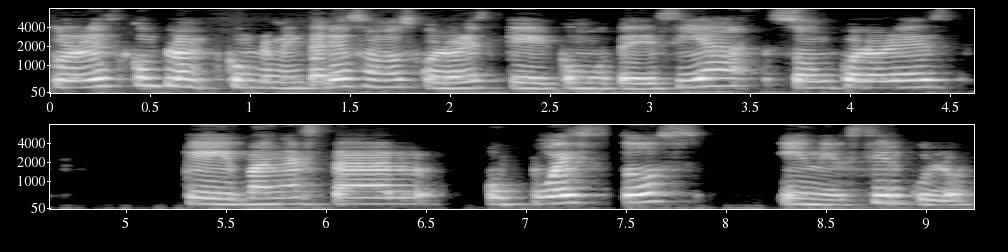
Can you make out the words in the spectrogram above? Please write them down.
colores complementarios son los colores que, como te decía, son colores que van a estar opuestos en el círculo.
